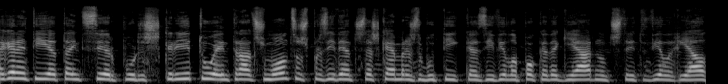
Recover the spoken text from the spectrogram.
A garantia tem de ser por escrito. Em Trás-os-Montes, os presidentes das câmaras de Boticas e Vila Pouca da Guiar, no distrito de Vila Real,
